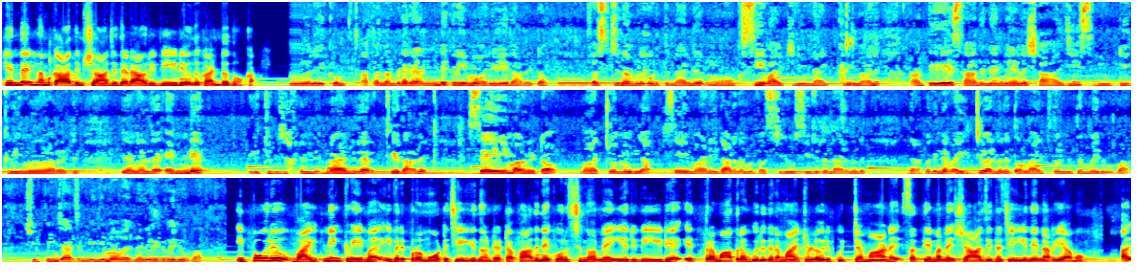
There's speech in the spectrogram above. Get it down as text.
എന്തായാലും നമുക്ക് ആദ്യം ഷാജിദയുടെ ആ ഒരു വീഡിയോ ഒന്ന് കണ്ടു നോക്കാം. അസ്സലാമലൈക്കും അപ്പൊ നമ്മുടെ രണ്ട് ക്രീമും ഒരേ ഇതാണ് കേട്ടോ. ഫസ്റ്റ് നമ്മൾ കൊടുത്തിട്ടുണ്ടായിരുന്നത് മോക്സി വൈറ്റനിങ് നൈറ്റ് ക്രീമാണ് അതേ സാധനം തന്നെയാണ് ഷാജീസ് ബ്യൂട്ടി ക്രീം എന്ന് പറഞ്ഞിട്ട് ഞങ്ങളുടെ എന്റെ യൂട്യൂബ് ചാനലിന്റെ ബ്രാൻഡിൽ ഇറക്കിയതാണ്. സെയിം ആണ് കേട്ടോ. മാറ്റമൊന്നുമില്ല. സെയിം ആണ്. ഇതാണ് നമ്മൾ ഫസ്റ്റ് യൂസ് ചെയ്തിട്ടുണ്ടായിരുന്നത്. ഇതാണ് അപ്പൊ ഇതിന്റെ റേറ്റ് വരുന്നത് തൊള്ളായിരത്തി തൊണ്ണൂറ്റൊമ്പത് രൂപ. ഷിപ്പിംഗ് ചാർജ് മിനിമം വരുന്നത് എഴുപത് രൂപ. ഇപ്പോൾ ഒരു വൈറ്റനിങ് ക്രീം ഇവർ പ്രൊമോട്ട് ചെയ്യുന്നുണ്ട് കേട്ടോ. അപ്പോൾ അതിനെക്കുറിച്ച് എന്ന് പറഞ്ഞാൽ ഈ ഒരു വീഡിയോ എത്രമാത്രം ഗുരുതരമായിട്ടുള്ള ഒരു കുറ്റമാണ് സത്യം പറഞ്ഞാൽ ഷാജിത ചെയ്യുന്നതെന്ന് അറിയാമോ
